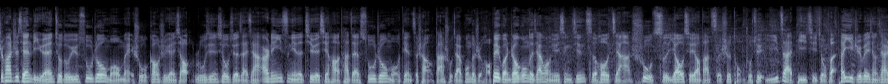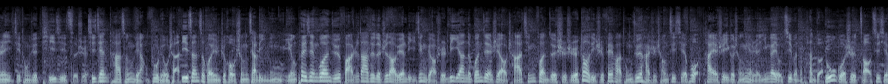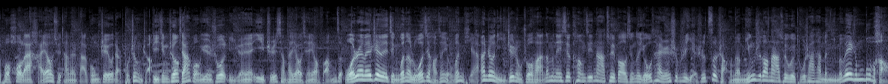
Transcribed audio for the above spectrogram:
事发之前，李媛就读于苏州某美术高职院校，如今休学在家。二零一四年的七月七号，他在苏州某电子厂打暑假工的时候，被管招工的贾广运性侵，此后贾数次要挟要把此事捅出去，一再逼其就范。他一直未向家人以及同学提及此事。期间，他曾两度流产，第三次怀孕之后生下了一名女婴。沛县公安局法制大队的指导员李静表示，立案的关键是要查清犯罪事实，到底是非法同居还是长期胁迫。他也是一个成年人，应该有基本的判断。如果是早期胁迫，后来还要去他那儿打工，这有点不正常。李静称，贾广运说说李媛媛一直向他要钱要房子。我认为这位警官的逻辑好像有问题啊。按照你这种说法，那么那些抗击纳粹暴行的犹太人是不是也是自找呢？明知道纳粹会屠杀他们，你们为什么不跑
